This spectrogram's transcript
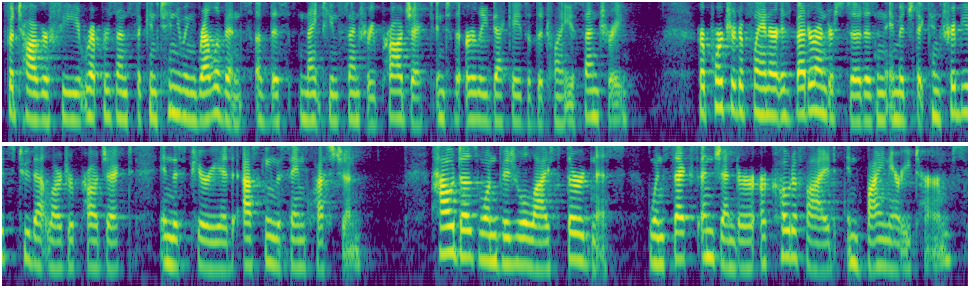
photography represents the continuing relevance of this 19th century project into the early decades of the 20th century, her portrait of Flanner is better understood as an image that contributes to that larger project in this period, asking the same question How does one visualize thirdness when sex and gender are codified in binary terms.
